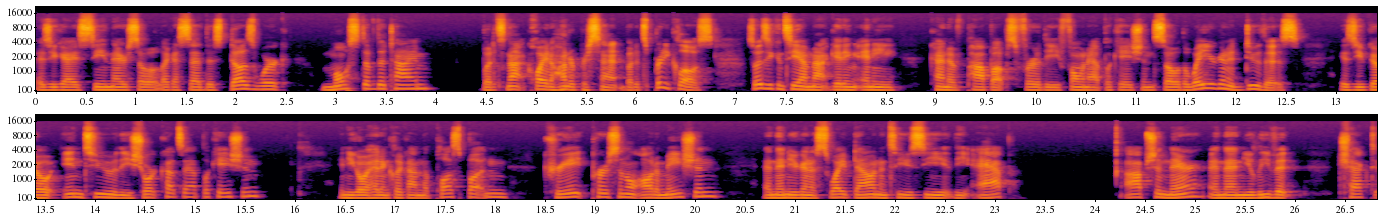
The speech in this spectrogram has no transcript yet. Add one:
as you guys seen there. So like I said, this does work most of the time, but it's not quite 100%, but it's pretty close. So as you can see, I'm not getting any kind of pop-ups for the phone application. So the way you're to do this is you go into the shortcuts application and you go ahead and click on the plus button, create personal automation, and then you're to swipe down until you see the app option there, and then you leave it checked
